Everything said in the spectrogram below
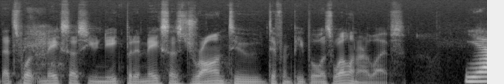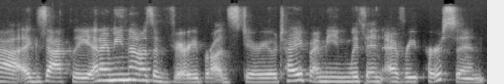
That's what makes us unique, but it makes us drawn to different people as well in our lives. Yeah, exactly. And I mean, that was a very broad stereotype. I mean, within every person,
